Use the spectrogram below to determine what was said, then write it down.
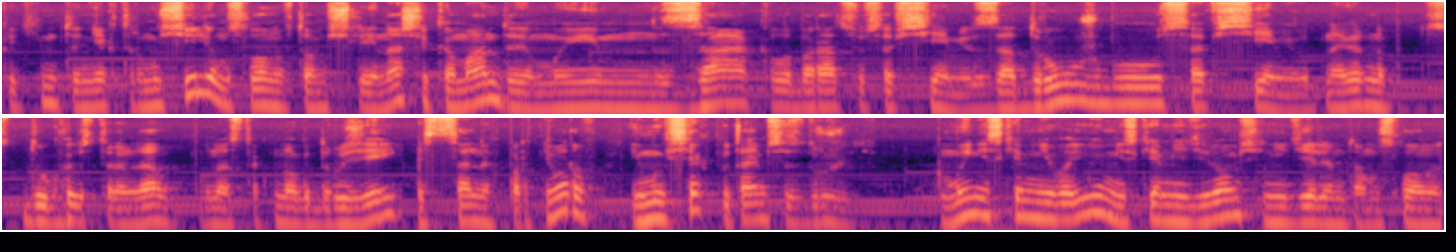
каким-то некоторым усилиям, условно в том числе и нашей команды, мы за коллаборацию со всеми, за дружбу со всеми. Вот, наверное, с другой стороны, да, у нас так много друзей, социальных партнеров, и мы всех пытаемся сдружить. Мы ни с кем не воюем, ни с кем не деремся, не делим там условно,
